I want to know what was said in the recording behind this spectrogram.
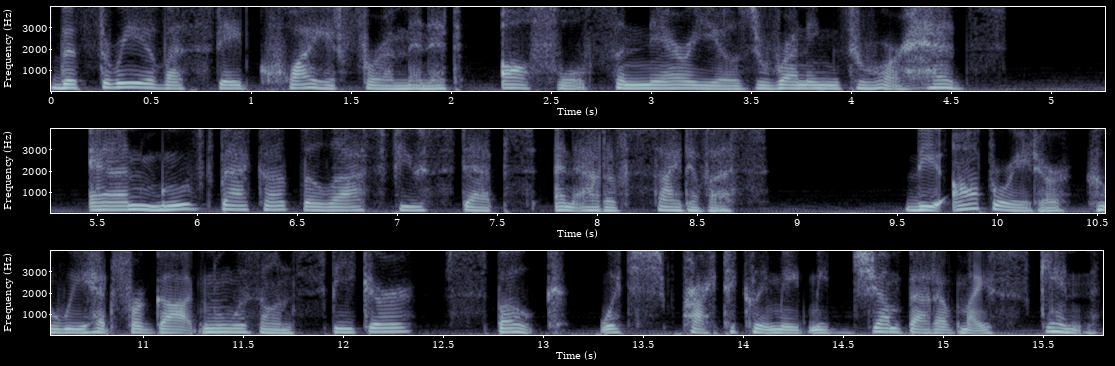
The three of us stayed quiet for a minute, awful scenarios running through our heads. Anne moved back up the last few steps and out of sight of us. The operator, who we had forgotten was on speaker, spoke, which practically made me jump out of my skin.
